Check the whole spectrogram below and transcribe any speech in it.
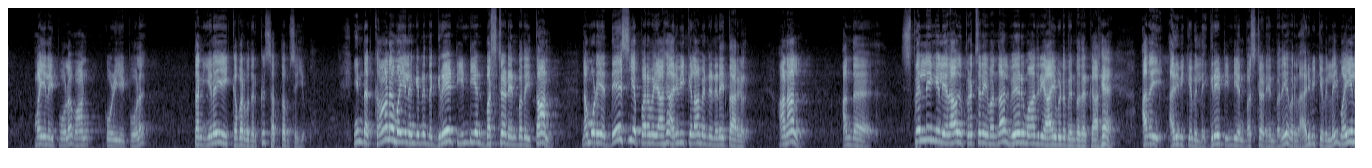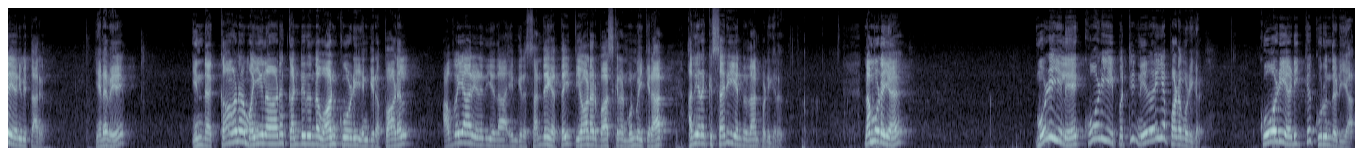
மயிலைப் போல வான் கோழியைப் போல தன் இணையை கவர்வதற்கு சத்தம் செய்யும். இந்த காணமயில் என்கின்ற இந்த கிரேட் இந்தியன் பஸ்டர்ட் என்பதைத்தான் நம்முடைய தேசிய பறவையாக அறிவிக்கலாம் என்று நினைத்தார்கள். ஆனால் அந்த ஸ்பெல்லிங்கில் ஏதாவது பிரச்சனை வந்தால் வேறு மாதிரி ஆய்விடும் என்பதற்காக அதை அறிவிக்கவில்லை. கிரேட் இந்தியன் பஸ்டர்ட் என்பதை அவர்கள் அறிவிக்கவில்லை மயிலை அறிவித்தார்கள். எனவே இந்த காண மயிலாட கண்டிருந்த வான்கோழி என்கிற பாடல் ஔவையார் எழுதியதா என்கிற சந்தேகத்தை தியோடர் பாஸ்கரன் முன்வைக்கிறார். அது எனக்கு சரி என்றுதான் படுகிறது. நம்முடைய மொழியிலே கோழியை பற்றி நிறைய பழமொழிகள். கோழி அடிக்க குறுந்தடியா?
